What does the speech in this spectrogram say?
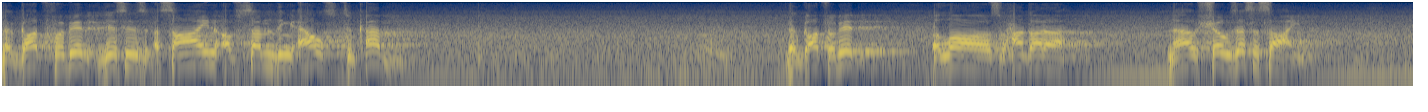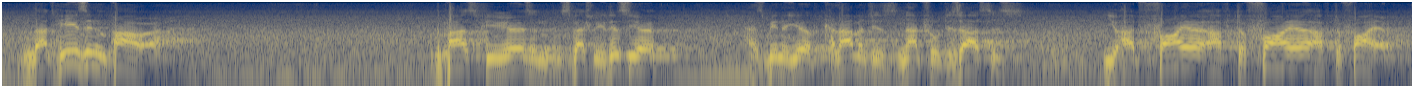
that God forbid this is a sign of something else to come. That God forbid Allah subhanahu wa ta'ala now shows us a sign that He is in power. The past few years, and especially this year, has been a year of calamities, natural disasters. You had fire after fire after fire.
